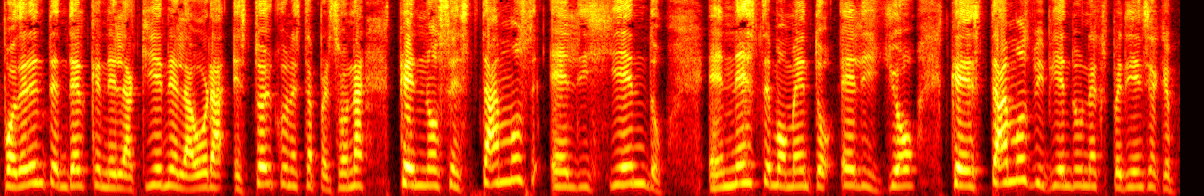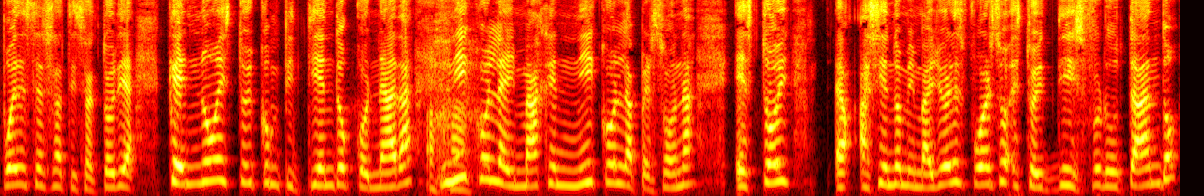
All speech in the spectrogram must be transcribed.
poder entender que en el aquí y en el ahora estoy con esta persona, que nos estamos eligiendo en este momento, él y yo, que estamos viviendo una experiencia que puede ser satisfactoria, que no estoy compitiendo con nada, ni con la imagen, ni con la persona. Estoy haciendo mi mayor esfuerzo, estoy disfrutando,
